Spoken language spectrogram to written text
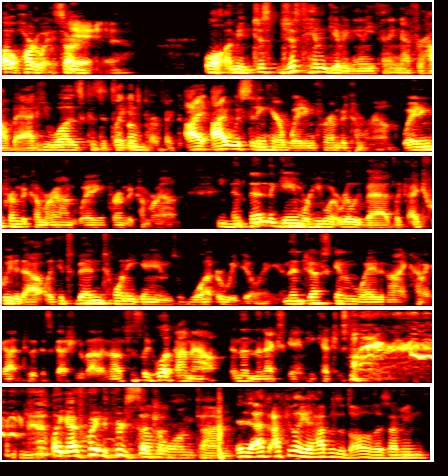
Oh, Hardaway. Sorry. Yeah. Well, I mean, just just him giving anything after how bad he was, because it's like it's mm-hmm. perfect. I I was sitting here waiting for him to come around, waiting for him to come around, waiting for him to come around, mm-hmm. and then the game where he went really bad, like I tweeted out, like it's been 20 games, what are we doing? And then Jeff Skin and Wade and I kind of got into a discussion about it, and I was just like, look, I'm out. And then the next game, he catches fire. like I've waited for such a uh-huh. long time. I, I feel like it happens with all of us. I mean,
